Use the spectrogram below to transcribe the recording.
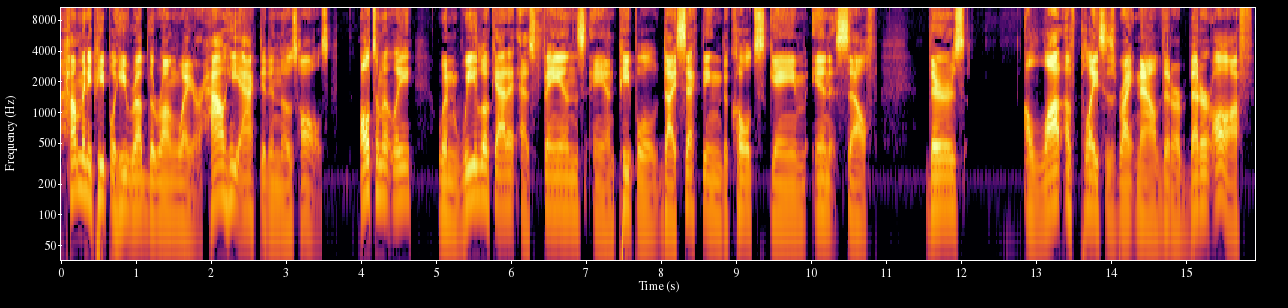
how many people he rubbed the wrong way, or how he acted in those halls. Ultimately, when we look at it as fans and people dissecting the Colts game in itself, there's a lot of places right now that are better off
